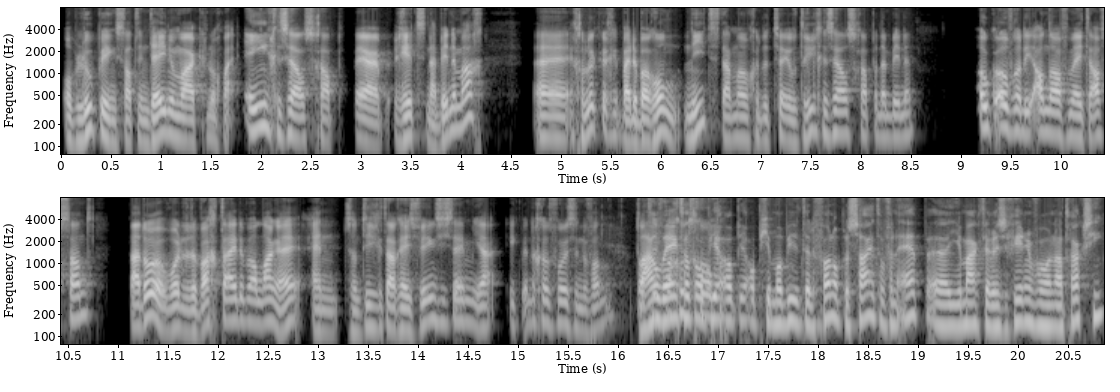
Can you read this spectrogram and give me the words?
op Loopings dat in Denemarken nog maar één gezelschap per rit naar binnen mag. Eh, gelukkig bij de Baron niet. Daar mogen er twee of drie gezelschappen naar binnen. Ook overal die anderhalve meter afstand. Daardoor worden de wachttijden wel langer. En zo'n digitaal reserveringssysteem, ja, ik ben er groot voorstander van. Dat maar hoe werkt dat op je, op, je, op je mobiele telefoon, op een site of een app? Eh, je maakt een reservering voor een attractie.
